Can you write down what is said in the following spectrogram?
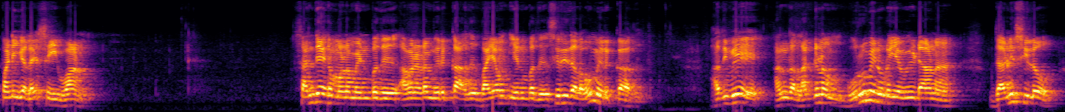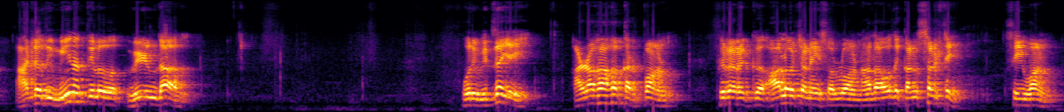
பணிகளை செய்வான். சந்தேக மனம் என்பது அவனிடம் இருக்காது பயம் என்பது சிறிதளவும் இருக்காது. அதுவே அந்த லக்னம் குருவினுடைய வீடான தனுசிலோ அல்லது மீனத்திலோ விழுந்தால் ஒரு வித்தையை அழகாக கற்பான். பிறருக்கு ஆலோசனை சொல்வான் அதாவது கன்சல்டிங் செய்வான்.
